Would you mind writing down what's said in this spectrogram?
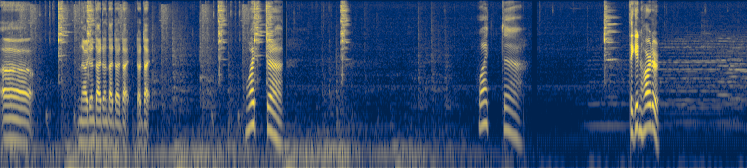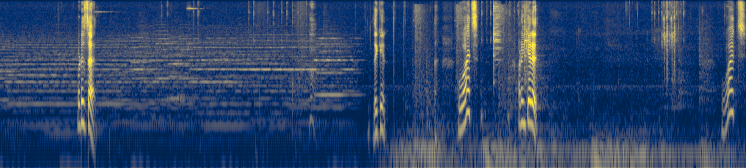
Uh... No, don't die, don't die, don't die, don't die. What the? What the? They're getting harder. What is that? They get... What? I didn't get it. What?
